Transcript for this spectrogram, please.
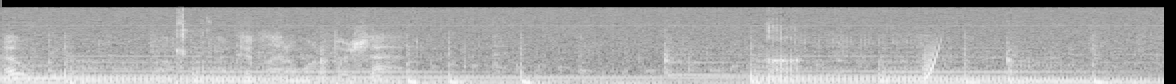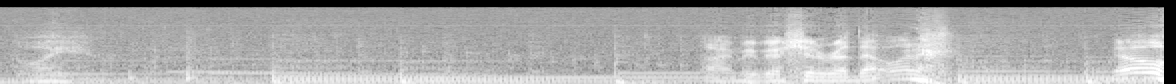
Oh. Well, I didn't him want to push that. Boy. Alright, maybe I should have read that one. no!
